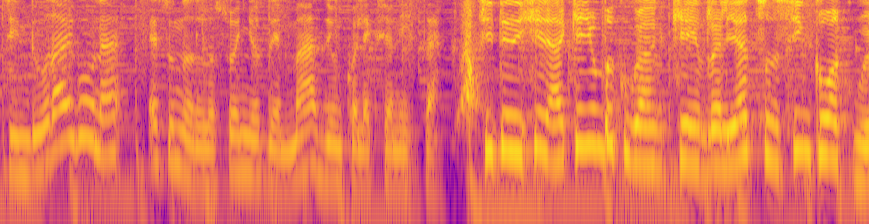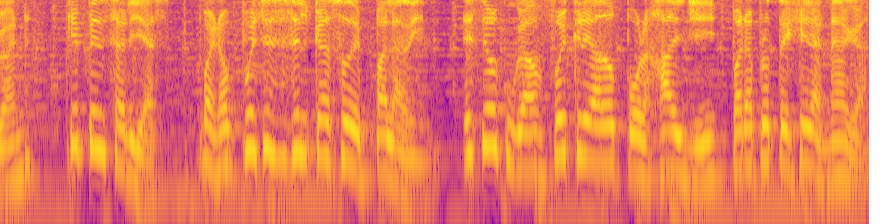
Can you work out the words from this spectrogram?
sin duda alguna, es uno de los sueños de más de un coleccionista. Si te dijera que hay un Bakugan que en realidad son 5 Bakugan, ¿qué pensarías? Bueno, pues ese es el caso de Paladin. Este Bakugan fue creado por Halji para proteger a Naga,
